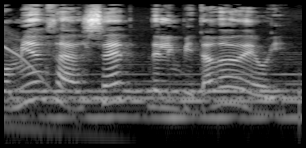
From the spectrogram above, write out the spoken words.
Comienza el set del invitado de hoy.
